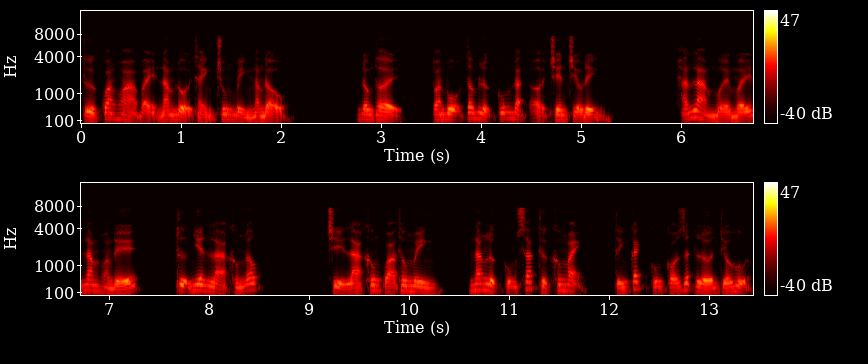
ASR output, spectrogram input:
từ quang hòa 7 năm đổi thành trung bình năm đầu. Đồng thời, toàn bộ tâm lực cũng đặt ở trên triều đình. Hắn làm mười mấy năm hoàng đế, tự nhiên là không ốc. Chỉ là không quá thông minh, năng lực cũng xác thực không mạnh, tính cách cũng có rất lớn thiếu hụt.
